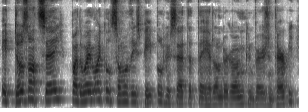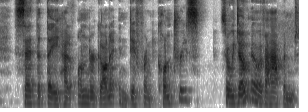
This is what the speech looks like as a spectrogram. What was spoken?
It does not say, by the way, Michael, some of these people who said that they had undergone conversion therapy said that they had undergone it in different countries. So we don't know if it happened,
